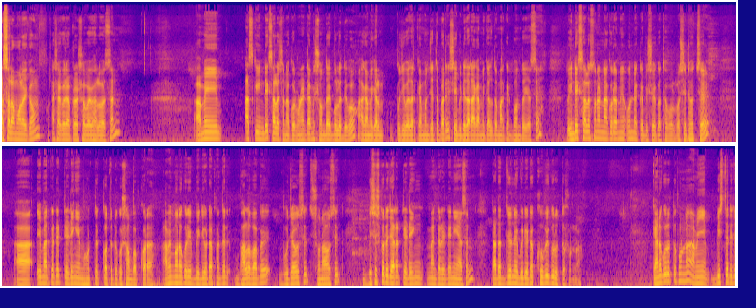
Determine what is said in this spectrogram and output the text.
আসসালামু আলাইকুম। আশা করি আপনারা সবাই ভালো আছেন। আমি আজকে ইন্ডেক্স আলোচনা করব না, এটা আমি সন্ধ্যায় বলে দেবো। আগামীকাল পুঁজিবাজার কেমন যেতে পারে, সেই ভিডিও তার আগামীকাল তো মার্কেট বন্ধই আছে। তো ইন্ডেক্স আলোচনা না করে আমি অন্য একটা বিষয়ে কথা বলব, সেটা হচ্ছে এই মার্কেটের ট্রেডিং এই মুহূর্তে কতটুকু সম্ভব করা? আমি মনে করি ভিডিওটা আপনাদের ভালোভাবে বোঝা উচিত, শোনা উচিত। বিশেষ করে যারা ট্রেডিং মেন্টালিটি নিয়ে আছেন, তাদের জন্য এই ভিডিওটা খুবই গুরুত্বপূর্ণ। কেন গুরুত্বপূর্ণ? আমি বিস্তারিত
